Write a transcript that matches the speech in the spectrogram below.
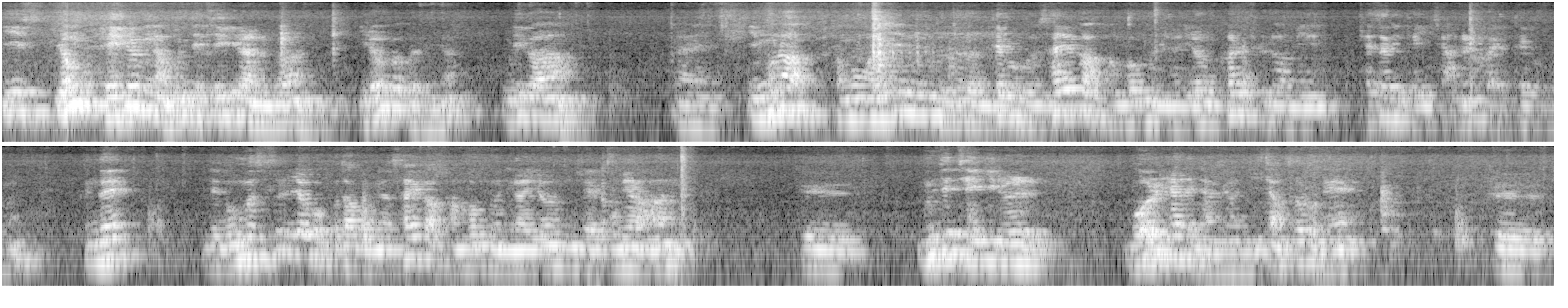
이 연구 배경이나 문제 제기라는 건 이런 거거든요. 우리가 예, 인문학 전공하신 분들은 대부분 사회과학 방법론이나 이런 커리큘럼이 개설이 돼 있지 않을 거예요, 대부분. 근데 이제 논문 쓰려고 보다 보면 사회과학 방법론이나 이런 데 보면 그 문제 제기를 뭘 해야 되냐면 이장 서론에 그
